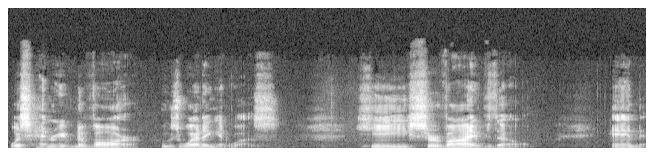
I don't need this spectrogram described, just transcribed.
was Henry of Navarre, whose wedding it was. He survived, though, and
